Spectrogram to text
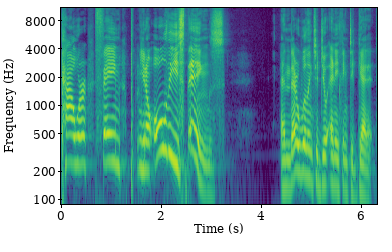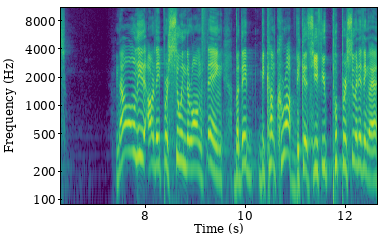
power, fame, you know, all these things and they're willing to do anything to get it. Not only are they pursuing the wrong thing, but they become corrupt because if you pursue anything, uh,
